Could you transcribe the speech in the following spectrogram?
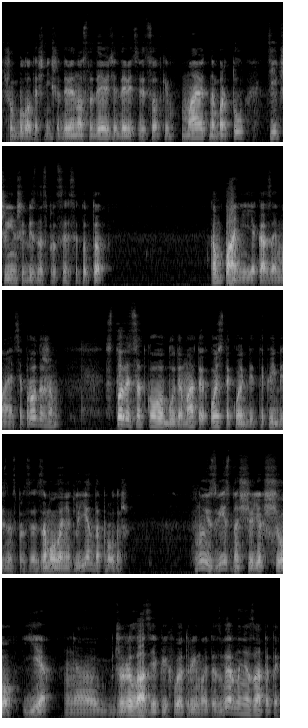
щоб було точніше, 99,9% мають на борту ті чи інші бізнес-процеси. Тобто компанія, яка займається продажем, 100% буде мати ось такий, такий бізнес-процес. Замовлення клієнта, продаж. Ну і звісно, що якщо є е, джерела, з яких ви отримуєте звернення, запити,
